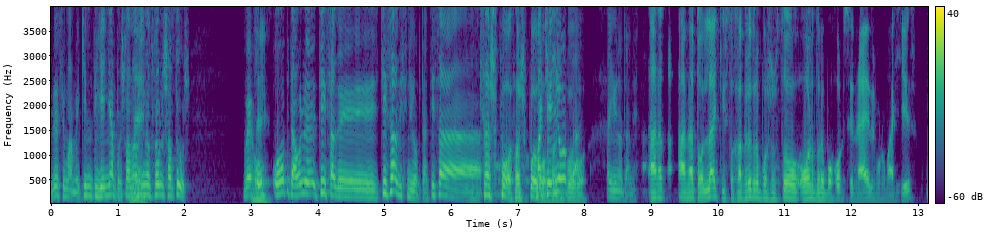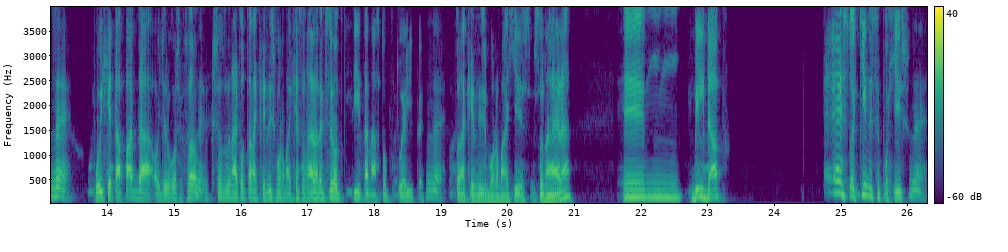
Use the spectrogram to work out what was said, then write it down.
δεν θυμάμαι. Εκείνη τη γενιά προσπαθώ ναι. να δίνω όλους αυτούς. Ναι. όπτα, τι, θα, τι θα δείχνει όπτα, τι θα. Θα σου πω, θα σου πω. Μακελιόπτα θα γινότανε. Ανα, Ανατολάκι στο χαμηλότερο ποσοστό όλων των εποχών στι εναέρειε μονομαχίε. Ναι. Που είχε τα πάντα ο Γιώργος εκτό ναι. τη δυνατότητα να κερδίσει μονομαχίε στον αέρα. Δεν ξέρω τι ήταν αυτό που του έλειπε. Ναι. Το να κερδίσει μονομαχίες στον αέρα. Ε, build up. Έστω εκείνης τη εποχής. Ναι.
